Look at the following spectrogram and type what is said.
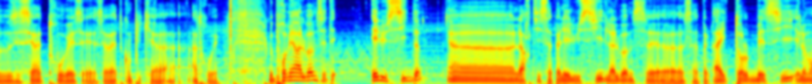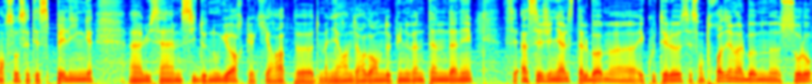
vous essayerez de trouver, ça va être compliqué à, à trouver. Le premier album, c'était Elucide. Euh, l'artiste s'appelle Lucide, l'album euh, s'appelle I Told Bessie et le morceau c'était Spelling. Euh, lui c'est un MC de New York qui rappe de manière underground depuis une vingtaine d'années. C'est assez génial cet album, écoutez-le, c'est son troisième album solo.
